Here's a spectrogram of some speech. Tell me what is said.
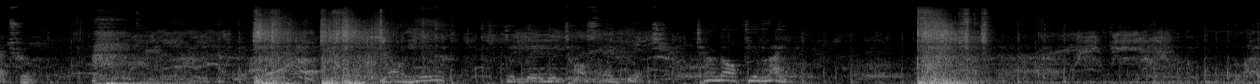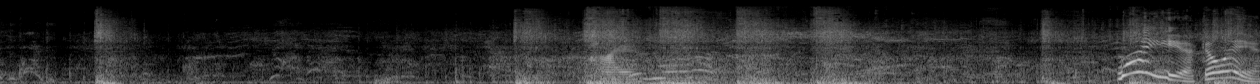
that true? Now here, get ready to toss that bitch. Turn off your light. Why? Go away!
